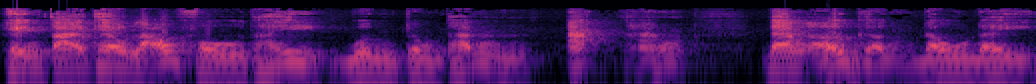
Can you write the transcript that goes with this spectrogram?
Hiện tại theo lão phù thấy, quân Trung Thánh ác hẳn, đang ở gần đâu đây.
